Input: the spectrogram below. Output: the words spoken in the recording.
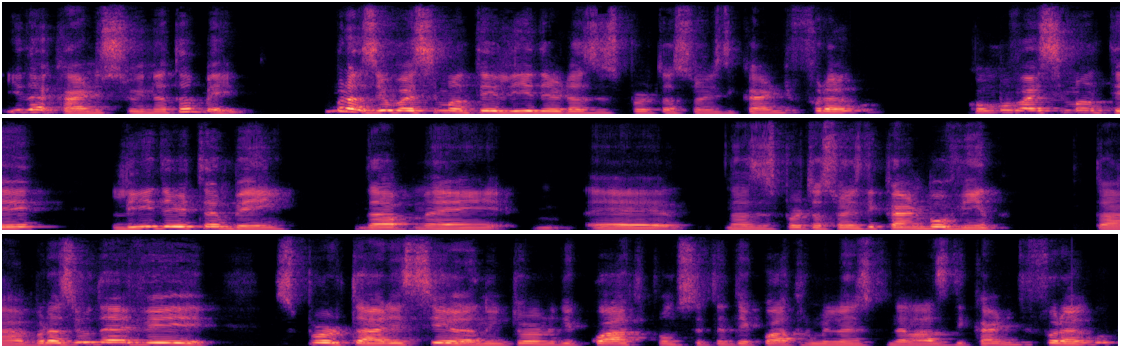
e da carne suína também. O Brasil vai se manter líder das exportações de carne de frango, como vai se manter líder também da, é, é, nas exportações de carne bovina. Tá? O Brasil deve exportar esse ano em torno de 4,74 milhões de toneladas de carne de frango,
